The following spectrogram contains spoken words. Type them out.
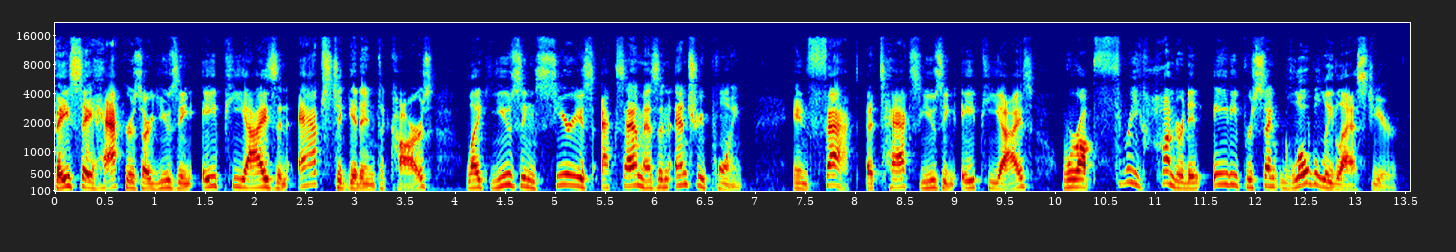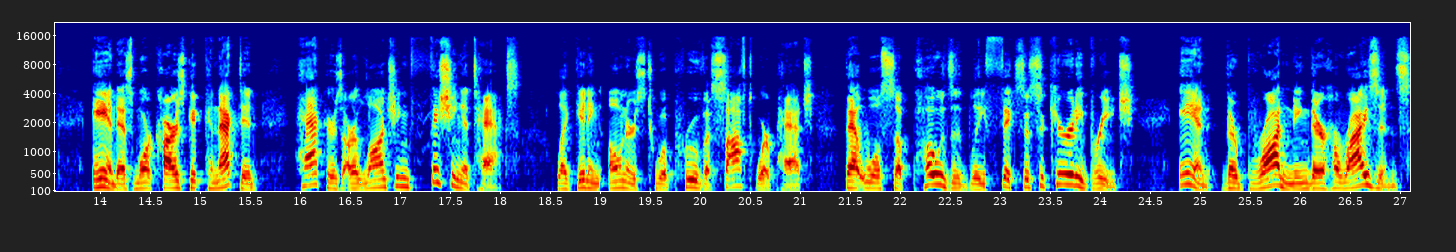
They say hackers are using APIs and apps to get into cars, like using SiriusXM as an entry point. In fact, attacks using APIs were up 380% globally last year. And as more cars get connected, hackers are launching phishing attacks, like getting owners to approve a software patch that will supposedly fix a security breach. And they're broadening their horizons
